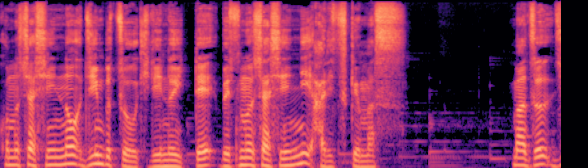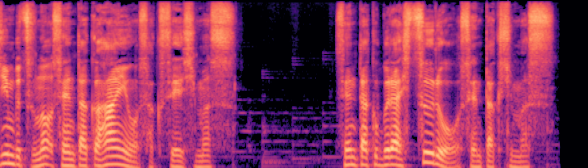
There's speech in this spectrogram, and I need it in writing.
この写真の人物を切り抜いて別の写真に貼り付けます。まず人物の選択範囲を作成します。選択ブラシツールを選択します。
